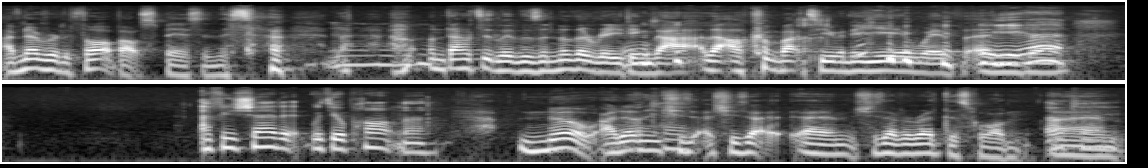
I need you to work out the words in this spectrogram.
I've never really thought about space in this. mm. Undoubtedly, there's another reading that that I'll come back to you in a year with. And, yeah. Uh, Have you shared it with your partner? No, I don't okay. think she's she's um, she's ever read this one. Okay. Um,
